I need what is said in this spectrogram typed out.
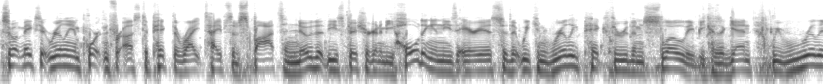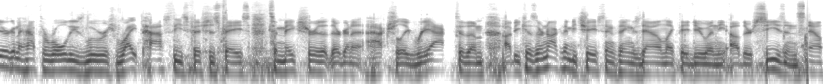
So it makes it really important for us to pick the right types of spots and know that these fish are gonna be holding in these areas so that we can really pick through them slowly because again, we really are gonna have to roll these lures right past these fish's face to make sure that they're gonna actually react to them uh, because they're not gonna be chasing things down like they do in the other seasons. Now,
